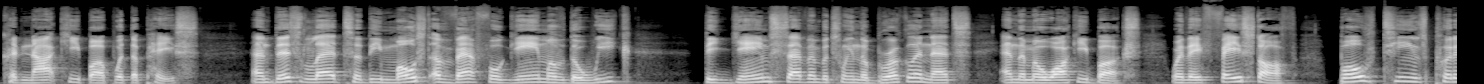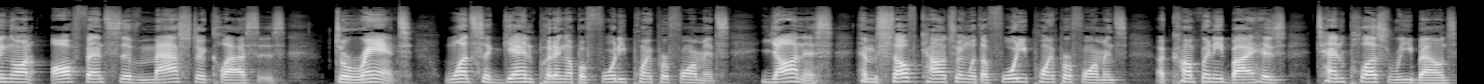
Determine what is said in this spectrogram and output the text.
could not keep up with the pace. And this led to the most eventful game of the week the game seven between the Brooklyn Nets and the Milwaukee Bucks, where they faced off, both teams putting on offensive masterclasses. Durant, once again putting up a 40 point performance. Giannis himself countering with a 40 point performance, accompanied by his 10 plus rebounds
